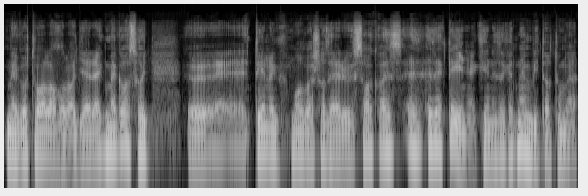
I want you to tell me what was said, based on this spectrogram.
meg ott valahol a gyerek, meg az, hogy ö, tényleg magas az erőszak, ez, ez, ezek tények, én ezeket nem vitatom el.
